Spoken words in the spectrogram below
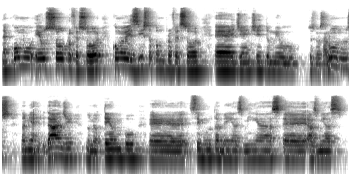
Né? Como eu sou professor, como eu existo como professor é, diante do meu, dos meus alunos, na minha realidade, no meu tempo, é, segundo também as minhas, é, as minhas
